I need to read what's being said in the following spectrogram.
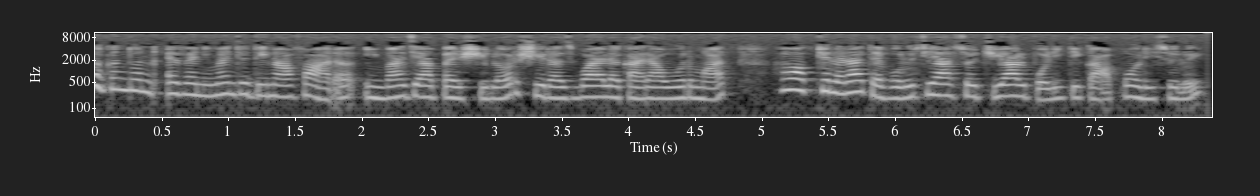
Până când un eveniment din afară, invazia perșilor și războaiele care au urmat, au accelerat evoluția social-politică a polisului,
